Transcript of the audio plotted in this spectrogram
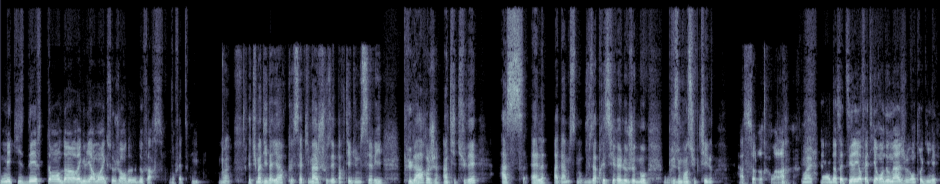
mais qui se détendent hein, régulièrement avec ce genre de, de farce en fait. Mmh. Ouais. Et tu m'as dit d'ailleurs que cette image faisait partie d'une série plus large intitulée As L. Adams. Donc vous apprécierez le jeu de mots plus ou moins subtil. As, voilà. Ouais. Euh, dans cette série, en fait, il rend hommage, entre guillemets,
